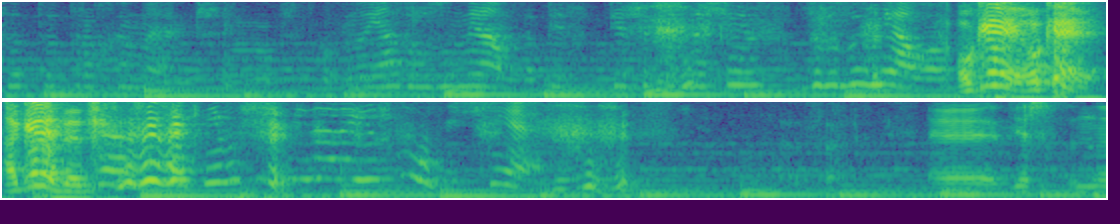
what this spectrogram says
to, to trochę męczy mimo wszystko. No ja zrozumiałam, za pier pierwsze 15 minut zrozumiałam. Okej, okej, I get it! Tak, tak, nie musisz mi dalej już mówić, nie. E, wiesz, no,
